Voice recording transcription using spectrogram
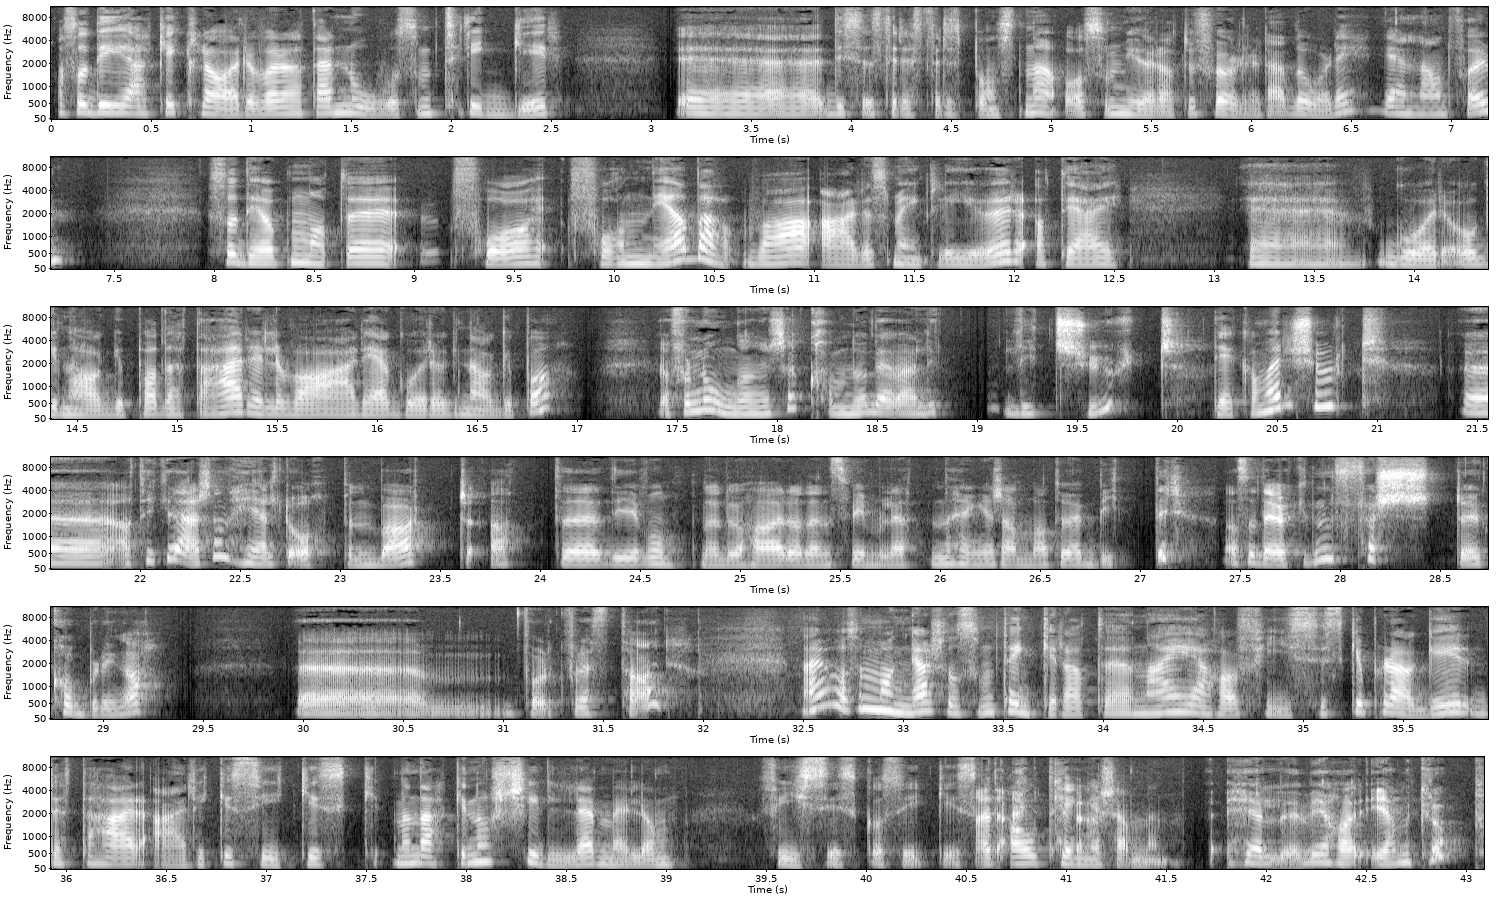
Altså, de er ikke klar over at det er noe som trigger eh, disse stressresponsene, og som gjør at du føler deg dårlig i en eller annen form. Så det å på en måte få, få ned, da, hva er det som egentlig gjør at jeg går og gnager på dette her, eller hva er det jeg går og gnager på? Ja, for noen ganger så kan jo det være litt, litt skjult. Det kan være skjult. Eh, At ikke det er sånn helt åpenbart at eh, de vondtene du har og den svimmelheten henger sammen med at du er bitter. Altså det er jo ikke den første koblinga eh, folk flest tar. Nei, også mange er sånn som tenker at eh, nei, jeg har fysiske plager, dette her er ikke psykisk. Men det er ikke noe skille mellom fysisk og psykisk. Alt henger sammen. Hele, vi har én kropp,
